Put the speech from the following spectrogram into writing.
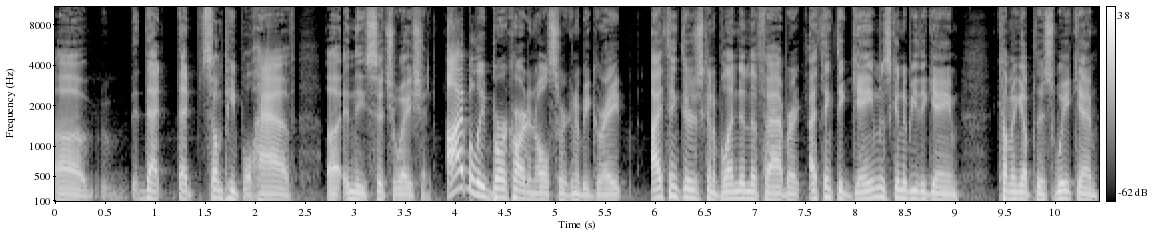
uh, that that some people have uh, in these situations. I believe Burkhardt and Olsen are going to be great. I think they're just going to blend in the fabric. I think the game is going to be the game coming up this weekend.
